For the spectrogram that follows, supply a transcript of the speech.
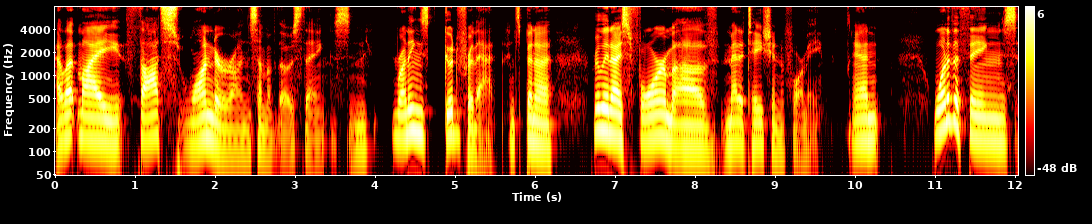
I let my thoughts wander on some of those things. And running's good for that. It's been a really nice form of meditation for me. And one of the things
